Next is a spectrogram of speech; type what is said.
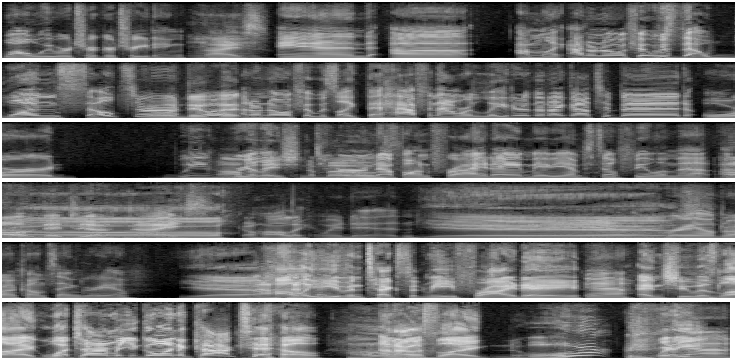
while we were trick or treating, Nice. and uh, I'm like, I don't know if it was that one seltzer. We'll do it. I don't know if it was like the half an hour later that I got to bed or we really Combination of turned both. up on Friday. Maybe I'm still feeling that. I don't Oh, did you? Nice. Go Holly. know. we did. Yeah. Real drunk on sangria. Yeah. Nice. Holly even texted me Friday Yeah. and she was like, What time are you going to cocktail? And I was like, What? Wait, Yeah.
